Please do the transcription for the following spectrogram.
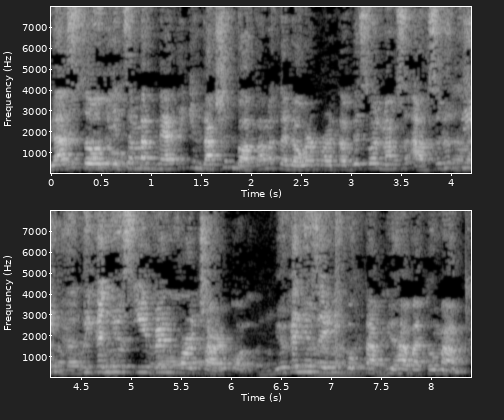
Gas stove, it's a magnetic induction bottom at the lower part of this one, ma'am. So absolutely, we can use even for charcoal. You can use any cooktop you have at home, ma'am.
